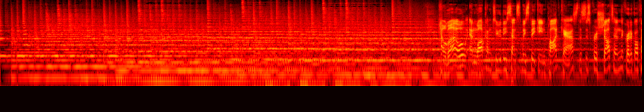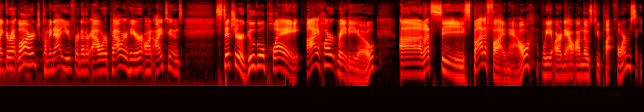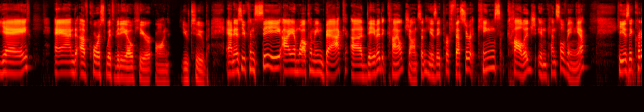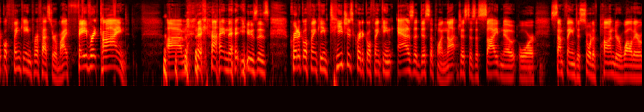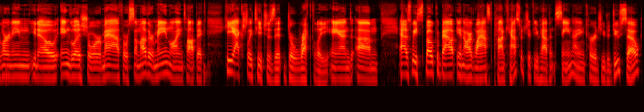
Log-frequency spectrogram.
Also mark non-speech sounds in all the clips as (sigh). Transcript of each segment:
Hello, and welcome to the Sensibly Speaking podcast. This is Chris Shelton, the critical thinker at large, coming at you for another hour of power here on iTunes, Stitcher, Google Play, iHeartRadio. Uh, let's see, Spotify now. We are now on those two platforms. Yay. And of course, with video here on YouTube. And as you can see, I am welcoming back uh, David Kyle Johnson. He is a professor at King's College in Pennsylvania. He is a critical thinking professor, my favorite kind um, (laughs) the kind that uses critical thinking, teaches critical thinking as a discipline, not just as a side note or something to sort of ponder while they're learning, you know, English or math or some other mainline topic. He actually teaches it directly. And um, as we spoke about in our last podcast, which if you haven't seen, I encourage you to do so.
